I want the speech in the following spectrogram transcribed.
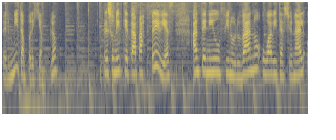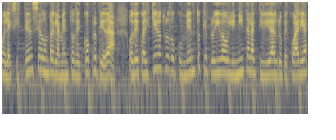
permitan, por ejemplo, presumir que etapas previas han tenido un fin urbano o habitacional o la existencia de un reglamento de copropiedad o de cualquier otro documento que prohíba o limita la actividad agropecuaria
